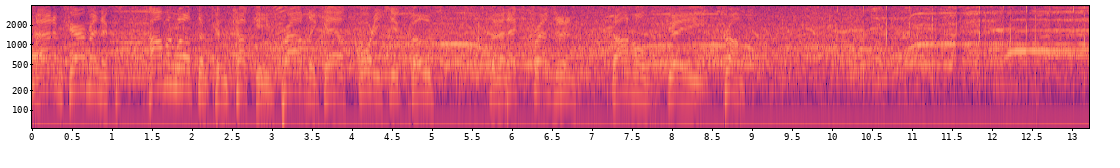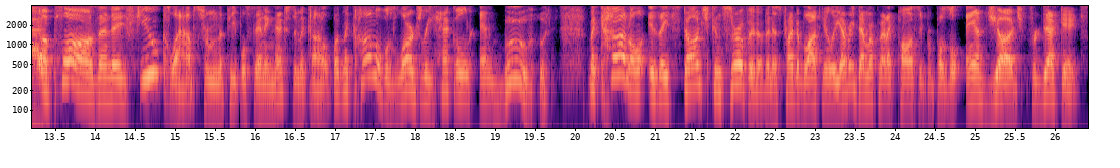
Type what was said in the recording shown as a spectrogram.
Madam Chairman, the Commonwealth of Kentucky proudly cast 46 votes for the next president, Donald J. Trump. Applause and a few claps from the people standing next to McConnell, but McConnell was largely heckled and booed. McConnell is a staunch conservative and has tried to block nearly every Democratic policy proposal and judge for decades.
